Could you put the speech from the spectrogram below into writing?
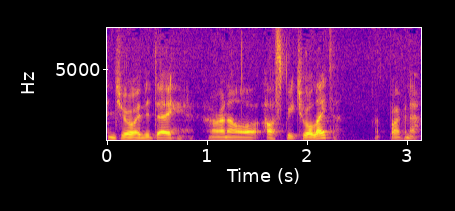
enjoy the day. And I'll, I'll speak to you all later. Bye for now.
